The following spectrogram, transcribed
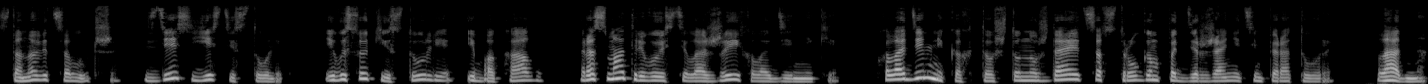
Становится лучше. Здесь есть и столик, и высокие стулья, и бокалы. Рассматриваю стеллажи и холодильники. В холодильниках то, что нуждается в строгом поддержании температуры. Ладно,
